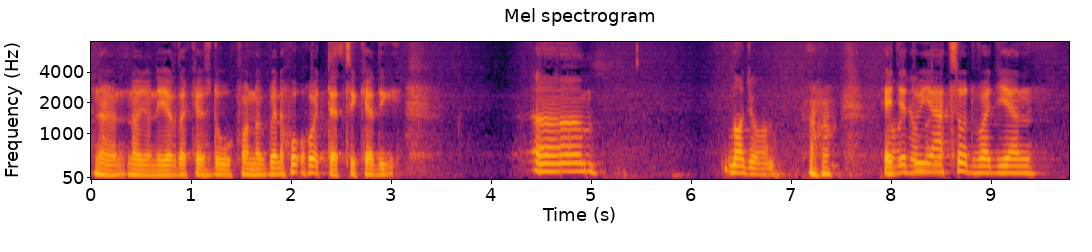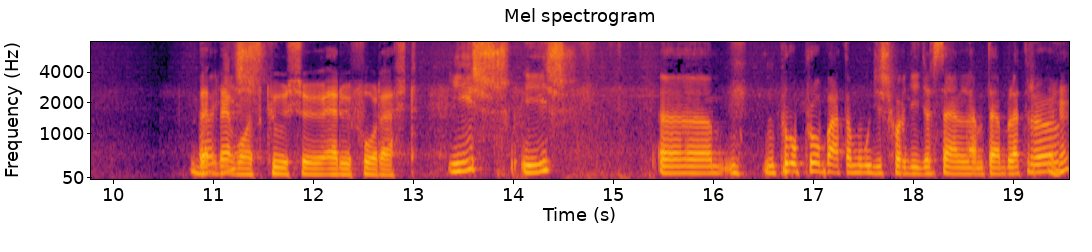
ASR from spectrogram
nagyon, nagyon érdekes dolgok vannak benne. Hogy tetszik eddig? Um, nagyon. Aha. Egyedül nagyon játszod, vagy ilyen be, bevonsz külső erőforrást? Is, is. Pró- próbáltam úgy is, hogy így a szellem tabletről, uh-huh.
